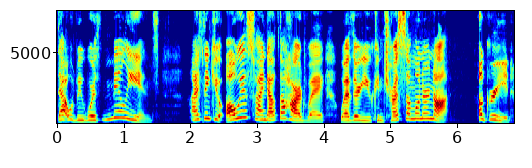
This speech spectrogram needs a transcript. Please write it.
that would be worth millions. I think you always find out the hard way whether you can trust someone or not. Agreed.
